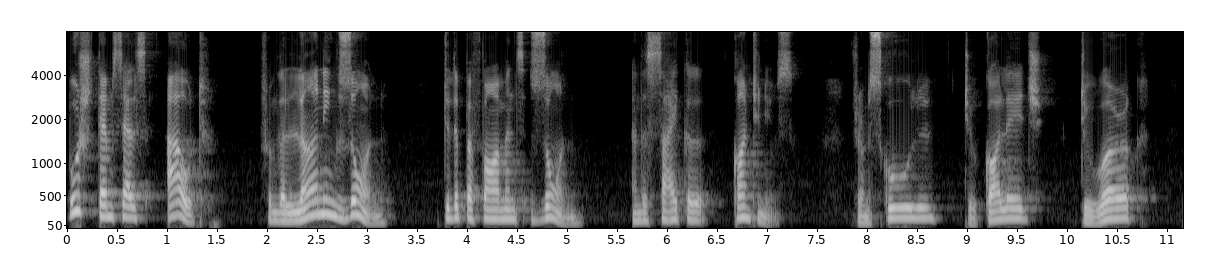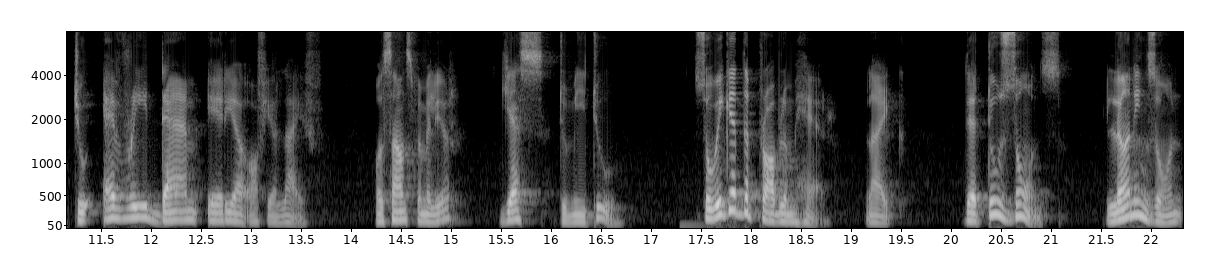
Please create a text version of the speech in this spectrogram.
push themselves out from the learning zone to the performance zone, and the cycle continues from school to college to work to every damn area of your life. Well, sounds familiar? Yes, to me too. So we get the problem here. Like there are two zones learning zone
